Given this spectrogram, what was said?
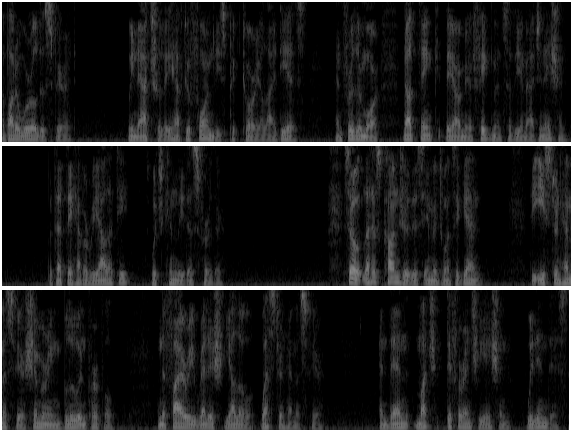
about a world of spirit, we naturally have to form these pictorial ideas, and furthermore, not think they are mere figments of the imagination but that they have a reality which can lead us further. So let us conjure this image once again the eastern hemisphere shimmering blue and purple, and the fiery reddish yellow Western Hemisphere, and then much differentiation within this.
